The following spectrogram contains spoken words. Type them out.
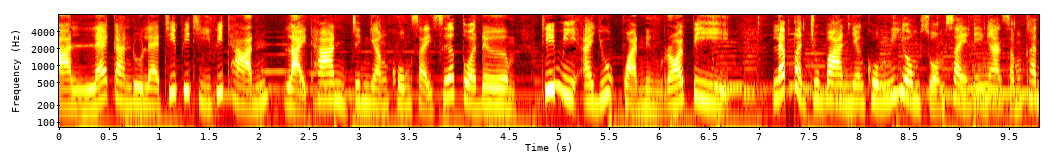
าน และการดูแลที่พิถีพิถัน หลายท่านจึงยังคงใส่เสื้อตัวเดิม ที่มีอายุกว่า 100 ปี และปัจจุบันยังคงนิยมสวมใส่ในงานสำคัญ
